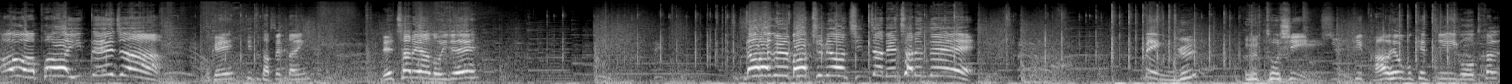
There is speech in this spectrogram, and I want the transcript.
아우 아파. 이때자. 오케이. 히트 다 뺐다잉. 내 차례야 너 이제. 나락을 맞추면 진짜 내 차례인데. 뱅글? 으토시. 이다 회복했지. 이거 어떡할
